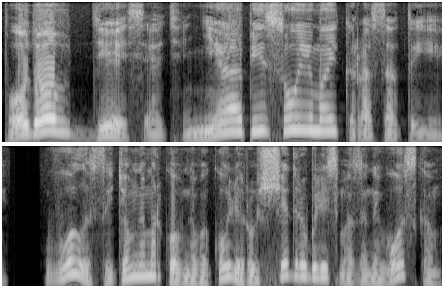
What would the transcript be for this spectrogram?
Пудов десять неописуемой красоты. Волосы темно-морковного колеру щедро были смазаны воском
